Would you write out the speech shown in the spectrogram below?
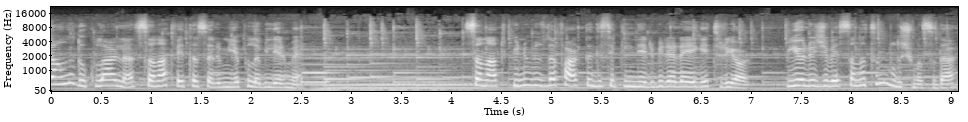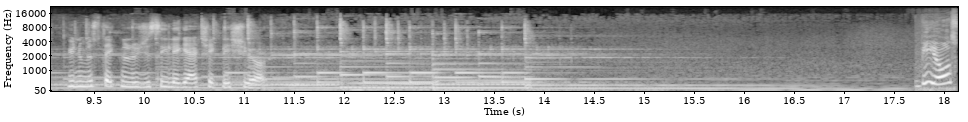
Canlı dokularla sanat ve tasarım yapılabilir mi? Sanat günümüzde farklı disiplinleri bir araya getiriyor. Biyoloji ve sanatın buluşması da günümüz teknolojisiyle gerçekleşiyor. Bios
